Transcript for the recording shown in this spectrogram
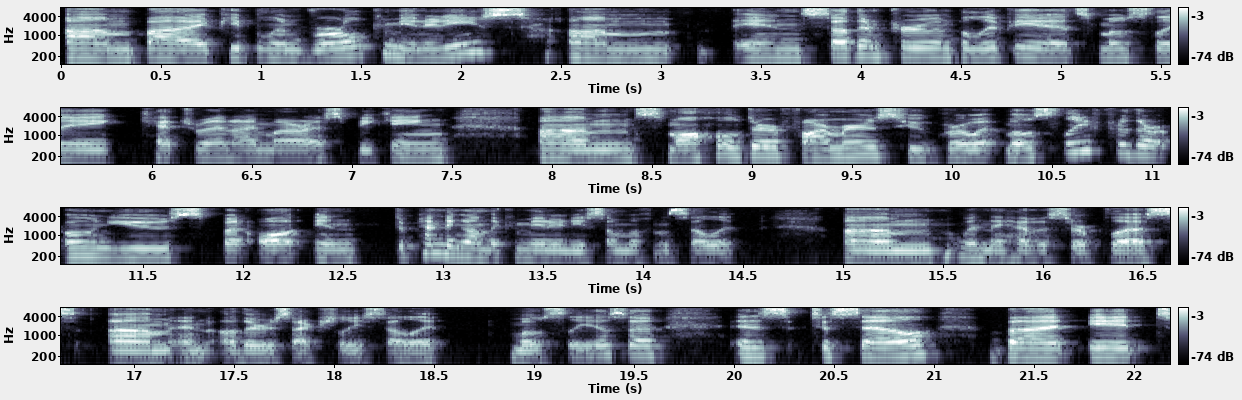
um, by people in rural communities. Um, in southern Peru and Bolivia, it's mostly Quechua and Aymara speaking um, smallholder farmers who grow it mostly for their own use, but all in depending on the community, some of them sell it um, when they have a surplus, um, and others actually sell it mostly as a is to sell but it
